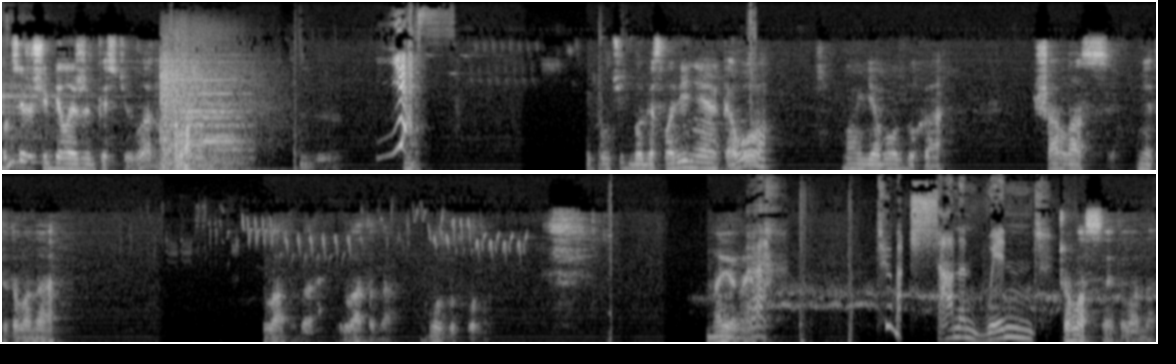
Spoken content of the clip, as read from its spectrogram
Пульсирующей белой жидкостью. Ладно. И получить благословение кого? Ну, я воздуха. Шалас. Нет, это вода. Лата, да. Лата, да. Воздух вот. Наверное. Too much sun and wind. Шаласа это вода.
